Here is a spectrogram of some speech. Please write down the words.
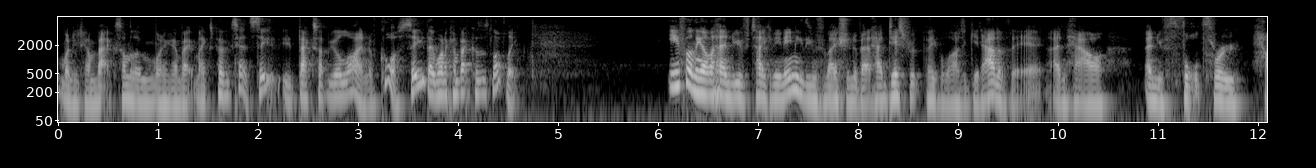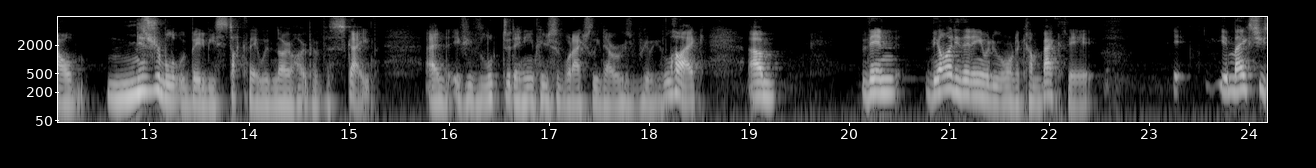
wanting to come back, some of them want to come back makes perfect sense. See, it backs up your line. Of course, see, they want to come back because it's lovely. If, on the other hand, you've taken in any of the information about how desperate people are to get out of there and how, and you've thought through how miserable it would be to be stuck there with no hope of escape, and if you've looked at any pictures of what actually Nauru is really like, um, then the idea that anybody would want to come back there it makes you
